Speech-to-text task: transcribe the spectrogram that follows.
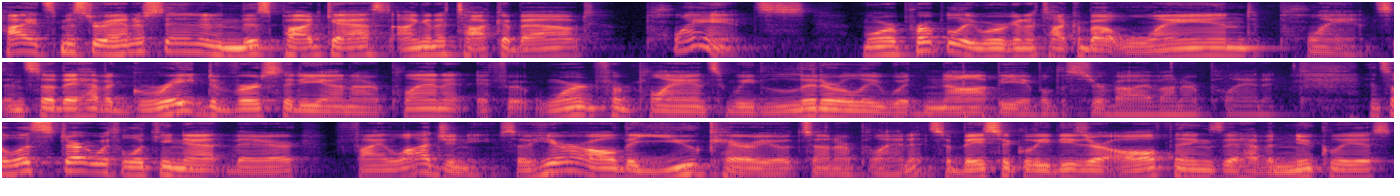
Hi, it's Mr. Anderson, and in this podcast, I'm going to talk about plants. More appropriately, we're going to talk about land plants. And so they have a great diversity on our planet. If it weren't for plants, we literally would not be able to survive on our planet. And so let's start with looking at their phylogeny. So here are all the eukaryotes on our planet. So basically, these are all things that have a nucleus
